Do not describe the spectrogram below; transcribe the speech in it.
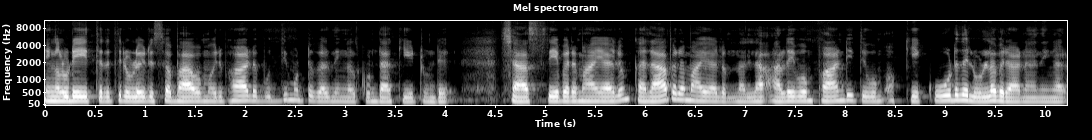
നിങ്ങളുടെ ഇത്തരത്തിലുള്ള ഒരു സ്വഭാവം ഒരുപാട് ബുദ്ധിമുട്ടുകൾ നിങ്ങൾക്കുണ്ടാക്കിയിട്ടുണ്ട്. ശാസ്ത്രീയപരമായാലും കലാപരമായാലും നല്ല അറിവും പാണ്ഡിത്യവും ഒക്കെ കൂടുതലുള്ളവരാണ് നിങ്ങൾ.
